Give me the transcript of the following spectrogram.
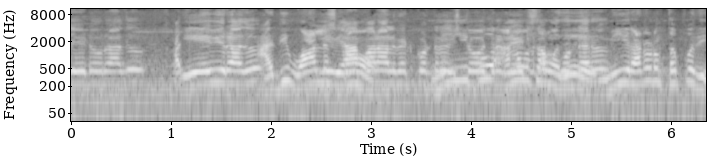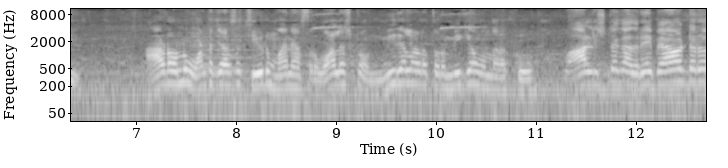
చేయడం రాదు ఏవి రాదు అది వాళ్ళ. వ్యాపారాలు పెట్టుకుంటారు. మీరు అడగడం తప్పది ఆడవాళ్ళు వంట చేస్తే చేయడం మానేస్తారు. వాళ్ళ ఇష్టం. మీరు ఎలా ఆడతారు మీకేం ఉందా హక్కు వాళ్ళ ఇష్టం కాదు. రేపు ఏమంటారు?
